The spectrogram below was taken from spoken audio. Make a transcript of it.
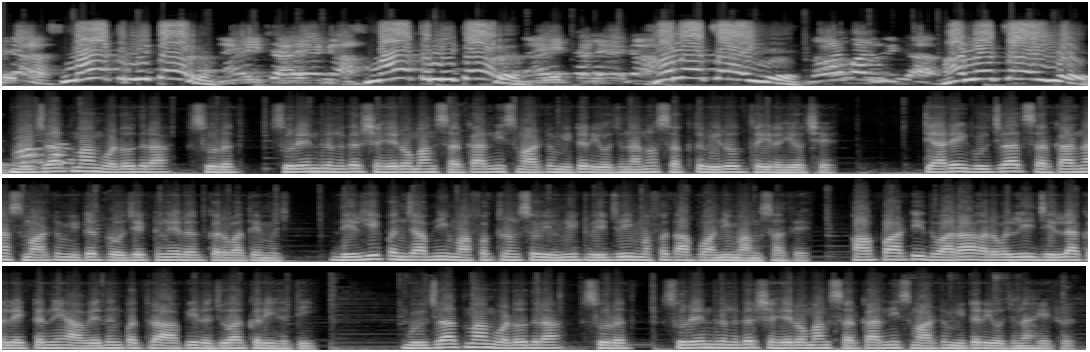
मीटर स्मार्ट मीटर नहीं चलेगा स्मार्ट मीटर नहीं चलेगा हमें चाहिए नॉर्मल मीटर हमें चाहिए ગુજરાતમાં વડોદરા સુરત સુરેન્દ્રનગર શહેરોમાં સરકારની સ્માર્ટ મીટર યોજનાનો સખ્ત વિરોધ થઈ રહ્યો છે ત્યારે ગુજરાત સરકારના સ્માર્ટ મીટર પ્રોજેક્ટને રદ કરવા તેમજ દિલ્હી પંજાબની માફક ત્રણસો યુનિટ વીજળી મફત આપવાની માંગ સાથે આ પાર્ટી દ્વારા અરવલ્લી જિલ્લા કલેક્ટરને આવેદનપત્ર આપી રજૂઆત કરી હતી ગુજરાતમાં વડોદરા સુરત સુરેન્દ્રનગર શહેરોમાં સરકારની સ્માર્ટ મીટર યોજના હેઠળ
